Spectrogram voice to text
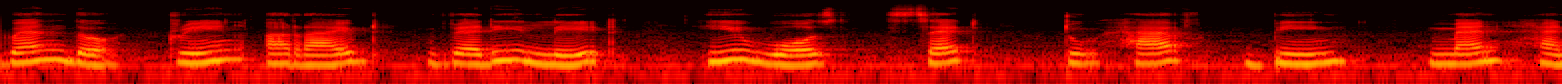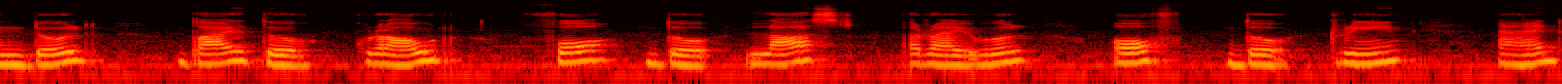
When the train arrived very late, he was said to have been manhandled by the crowd for the last arrival of the train and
